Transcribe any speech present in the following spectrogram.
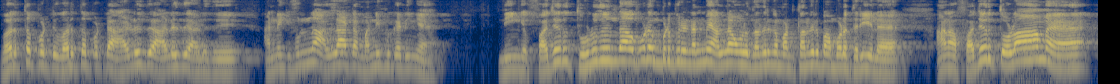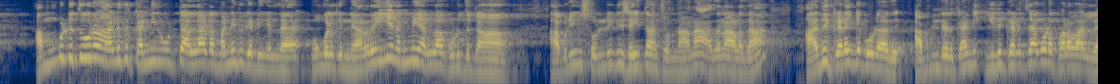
வருத்தப்பட்டு வருத்தப்பட்டு அழுது அழுது அழுது அன்னைக்கு ஃபுல்லாக அல்லாட்ட மன்னிப்பு கேட்டீங்க. நீங்கள் ஃபஜர் தொழுதுருந்தா கூட இப்படி பெரிய நன்மை அல்ல உங்களுக்கு தந்திருக்க மாட்டேன் தந்திருப்பான் போல தெரியல. ஆனால் ஃபஜர் தொழாமல் அம்புட்டு தூரம் அழுது கண்ணீர் விட்டு அல்லாட்ட மன்னிப்பு கேட்டீங்கல்ல உங்களுக்கு நிறைய நன்மை அல்லா கொடுத்துட்டான் அப்படின்னு சொல்லிட்டு செய்தான் சொன்னான்னா அதனால தான் அது கிடைக்கக்கூடாது அப்படின்றதுக்காண்டி இது கிடைச்சா கூட பரவாயில்ல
